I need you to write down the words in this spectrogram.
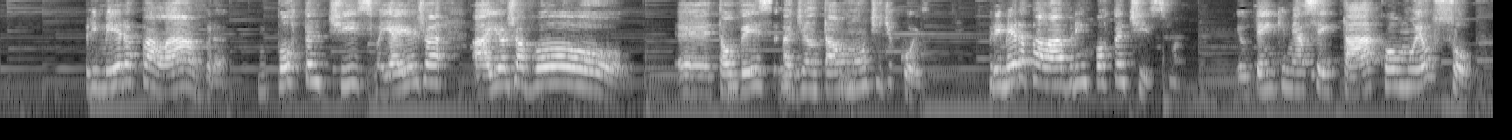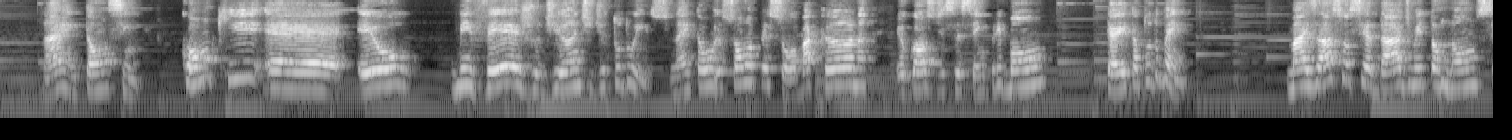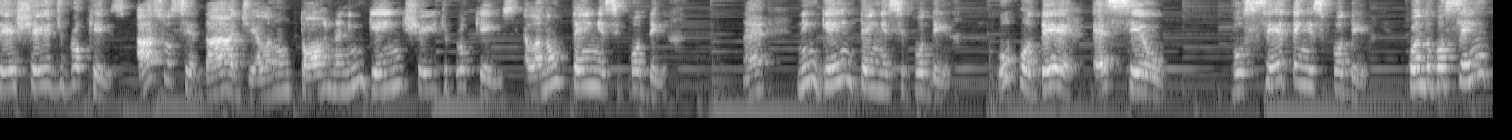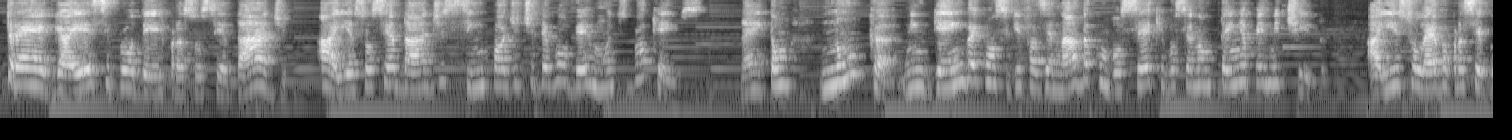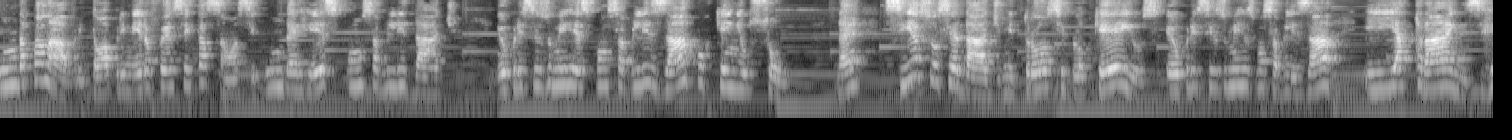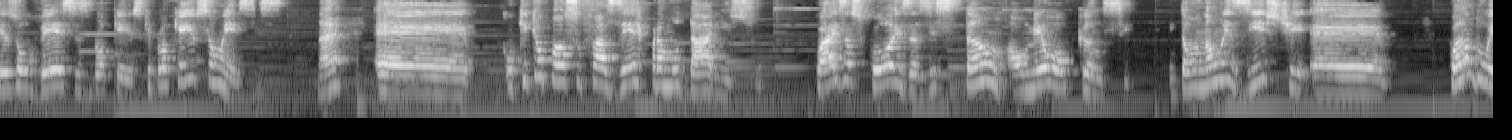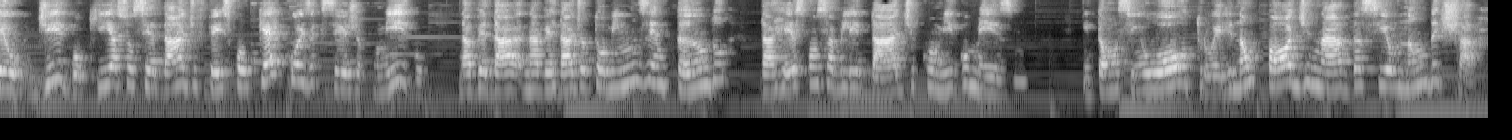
Primeira palavra importantíssima. E aí eu já, aí eu já vou é, talvez adiantar um monte de coisa. Primeira palavra importantíssima: eu tenho que me aceitar como eu sou. Né? Então, assim, como que é, eu me vejo diante de tudo isso? Né? Então, eu sou uma pessoa bacana, eu gosto de ser sempre bom, e aí tá tudo bem. Mas a sociedade me tornou um ser cheio de bloqueios. A sociedade, ela não torna ninguém cheio de bloqueios. Ela não tem esse poder né? Ninguém tem esse poder. O poder é seu. Você tem esse poder. Quando você entrega esse poder para a sociedade, aí a sociedade sim pode te devolver muitos bloqueios. Né? Então, nunca ninguém vai conseguir fazer nada com você que você não tenha permitido. Aí isso leva para a segunda palavra. Então, a primeira foi aceitação, a segunda é responsabilidade. Eu preciso me responsabilizar por quem eu sou. Né? Se a sociedade me trouxe bloqueios, eu preciso me responsabilizar e ir atrás, resolver esses bloqueios. Que bloqueios são esses? Né? É, o que, que eu posso fazer para mudar isso? Quais as coisas estão ao meu alcance? Então, não existe. É, quando eu digo que a sociedade fez qualquer coisa que seja comigo, na verdade, na verdade eu estou me isentando da responsabilidade comigo mesmo. Então, assim, o outro, ele não pode nada se eu não deixar.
